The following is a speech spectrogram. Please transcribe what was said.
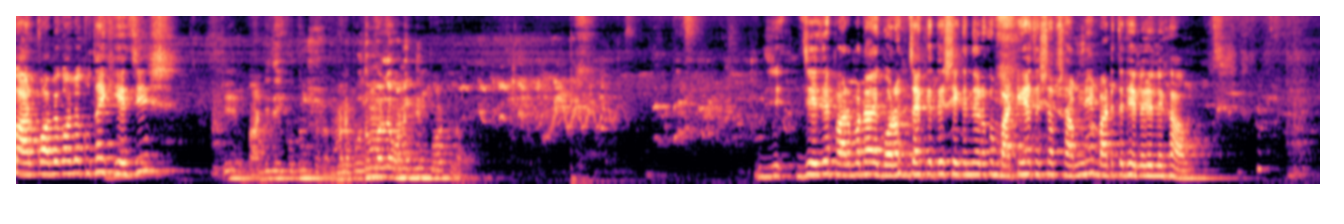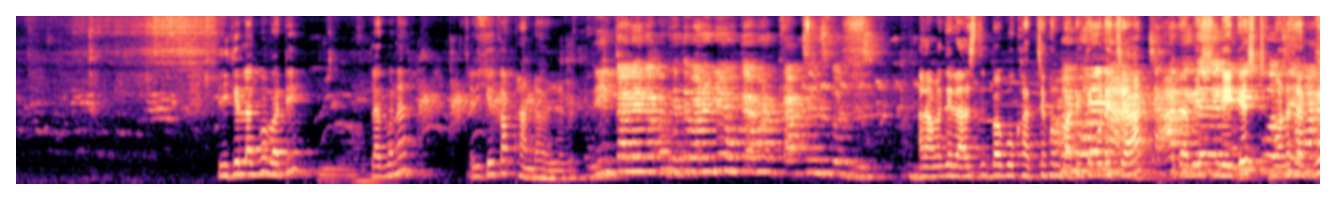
আর কবে কবে কোথায় খেয়েছিস? এই বাটিতেই প্রথম মানে প্রথম বলতে অনেকদিন পর খেলাম। যে- যে যে পারবে না গরম চা খেতে সে কিন্তু এরকম বাটি হাতে সব সামনে বাটিতে ঢেলে ঢেলে খাও। রিকের লাগবে বাটি? লাগবে না? রিকের কাপ ঠান্ডা হয়ে যাবে। আর আমাদের রাজদীপ বাবু খাচ্ছে এখন বাটিতে করে চা এটা বেশ লেটেস্ট মনে থাকবে।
